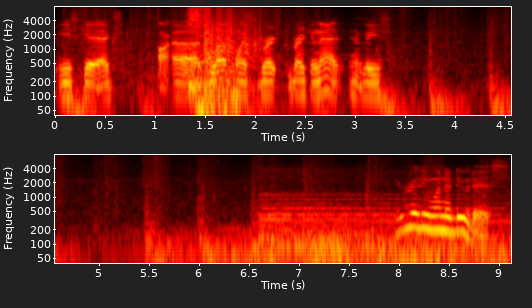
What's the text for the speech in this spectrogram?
least get X, uh, glove points break, breaking that, at least. You really want to do this?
